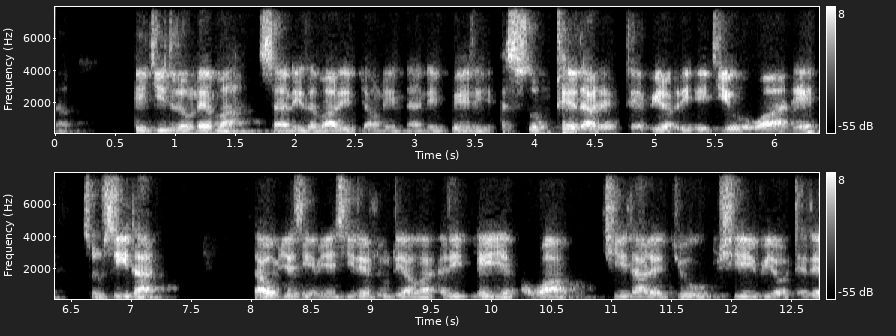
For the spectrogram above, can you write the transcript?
နော်အိတ်ကြီးတစ်လုံးထဲမှာစံနေသဘာတွေပြောင်းနေနှမ်းနေပေးတွေအစုံထည့်ထားတယ်ထည့်ပြီးတော့အဲ့ဒီအိတ်ကြီးကိုအဝကနေစုစည်းထားတယ်ဒါကိုမျက်စိအမြင်ရှိတဲ့လူတယောက်ကအဲ့ဒီအိတ်ရဲ့အဝကိုခြေထားတဲ့ကျိုးကိုဖြီးပြီးတော့ထဲထဲ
